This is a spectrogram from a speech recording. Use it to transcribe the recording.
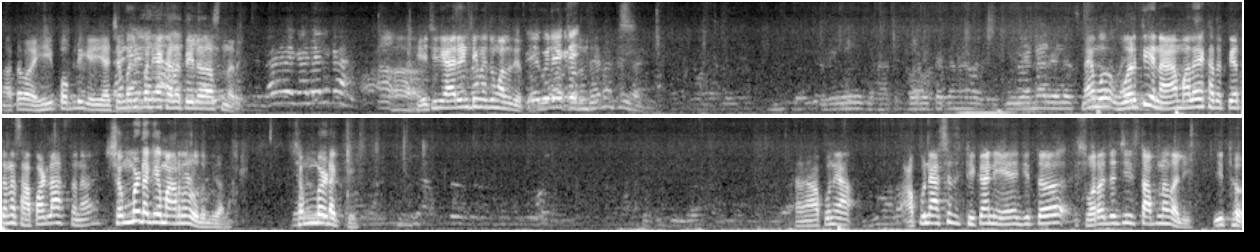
आता बघा, ही पब्लिक आहे याच्यामध्ये पण एखादा पेलर असणार आहे. याची गॅरंटी मी तुम्हाला देतो. नाही वर- वरती ना मला एखादा पेताना सापडला असतं ना शंभर टक्के मारणार होतो मी त्याला. शंभर टक्के. आपण आपण असंच ठिकाणी आहे जिथं स्वराज्याची स्थापना झाली इथं.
